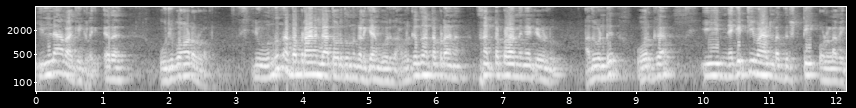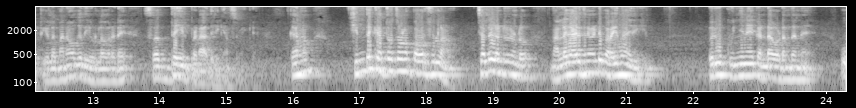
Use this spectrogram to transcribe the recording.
ഇല്ലാതാക്കി കളയും. ഏത്? ഒരുപാടുള്ളവർ. ഇനി ഒന്നും നഷ്ടപ്പെടാനില്ലാത്തവർക്കൊന്നും കളിക്കാൻ പോരുത്. അവർക്കെന്ത് നഷ്ടപ്പെടാനാണ്? നഷ്ടപ്പെടാൻ നിങ്ങൾക്കേ ഉള്ളൂ. അതുകൊണ്ട് ഓർക്കുക ഈ നെഗറ്റീവായിട്ടുള്ള ദൃഷ്ടി ഉള്ള വ്യക്തികൾ മനോഗതിയുള്ളവരുടെ ശ്രദ്ധയിൽപ്പെടാതിരിക്കാൻ ശ്രമിക്കുക. കാരണം ചിന്തയ്ക്ക് എത്രത്തോളം പവർഫുള്ളാണ് ചിലർ കണ്ടിട്ടുണ്ടോ? നല്ല കാര്യത്തിന് വേണ്ടി പറയുന്നതായിരിക്കും. ഒരു കുഞ്ഞിനെ കണ്ട ഉടൻ തന്നെ ഓ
